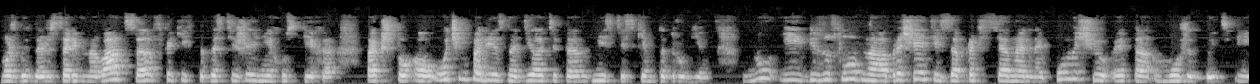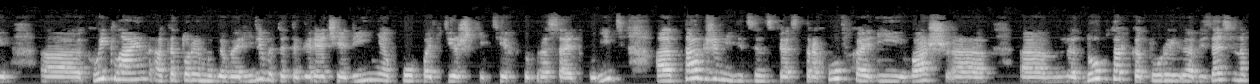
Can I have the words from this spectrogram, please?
может быть, даже соревноваться в каких-то достижениях успеха. Так что очень полезно делать это вместе с кем-то другим. Ну и, безусловно, обращайтесь за профессиональной помощью. Это может быть и Quitline, о которой мы говорили, вот эта горячая линия по поддержке тех, кто бросает курить, а также медицинская страховка страховка и ваш э, э, доктор, который обязательно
